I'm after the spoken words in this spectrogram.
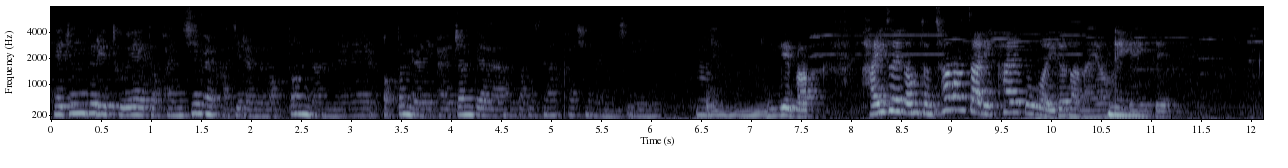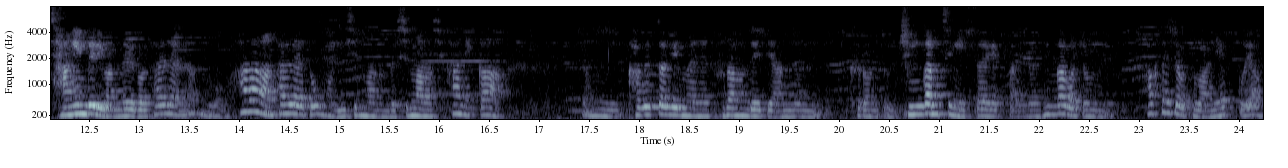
대중들이 도예에 더 관심을 가지려면 어떤 면을 어떤 면이 발전되어야 한다고 생각하시는지 음, 이게 막 다이소에서 엄청 천 원짜리 팔고 막 이러잖아요. 네. 근데 이제 장인들이 만들거 살려면 뭐 하나만 살래도 막 20만 원, 몇십만 원씩 하니까 좀 가격적인 면에 부담되지 않는 그런 좀 중간층이 있어야겠다 이런 생각을 좀 학생 때부터 많이 했고요.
